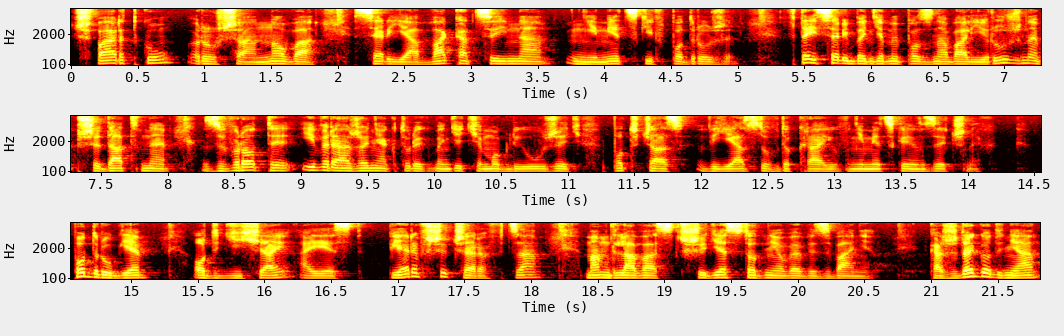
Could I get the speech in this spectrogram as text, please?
czwartku rusza nowa seria wakacyjna Niemiecki w podróży. W tej serii będziemy poznawali różne przydatne zwroty i wyrażenia, których będziecie mogli użyć podczas wyjazdów do krajów niemieckojęzycznych. Po drugie, od dzisiaj, a jest 1 czerwca, mam dla Was 30-dniowe wyzwanie. Każdego dnia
